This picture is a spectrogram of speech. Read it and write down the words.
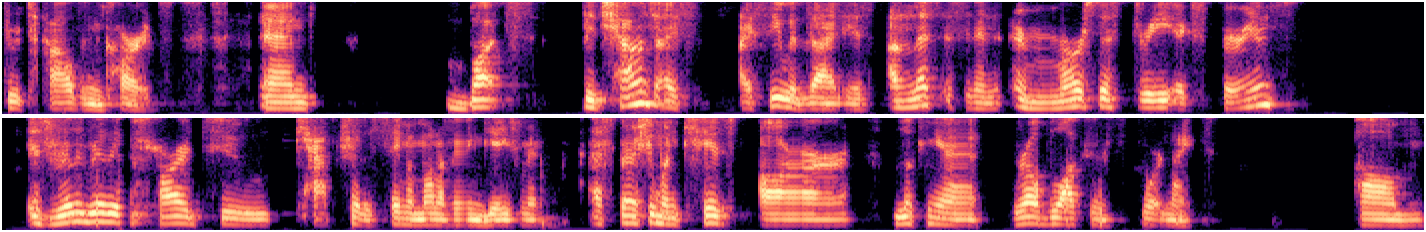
through tiles and cards. And but the challenge I I see with that is unless it's an immersive 3 experience, it's really, really hard to capture the same amount of engagement, especially when kids are looking at Roblox and Fortnite um,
